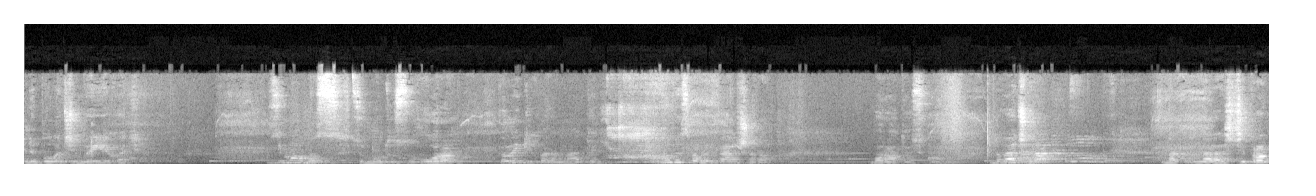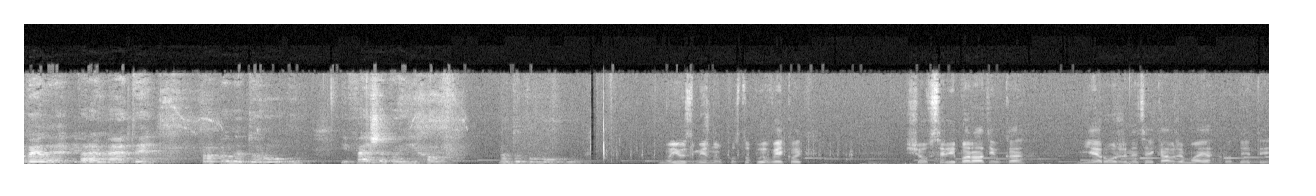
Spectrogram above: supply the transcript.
і не було чим виїхати. Зима нас в цьому до сувора, великі перемети. Ми визвали фельдшера Баратовського. До вечора нарешті пробили перемети, пробили дорогу, і фельдшер поїхав на допомогу. В мою зміну поступив виклик, що в селі Баратівка є рожениця, яка вже має родити,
